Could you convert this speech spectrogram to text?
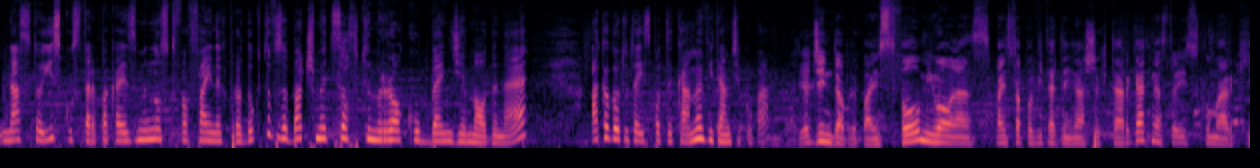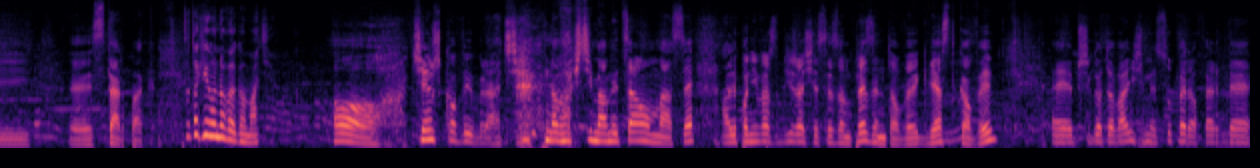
na stoisku Starpaka jest mnóstwo fajnych produktów. Zobaczmy, co w tym roku będzie modne. A kogo tutaj spotykamy? Witam Cię, Kuba. Daria, Dzień dobry Państwu. Miło nas Państwa powitać na naszych targach na stoisku marki e, Starpak. Co takiego nowego macie? O, ciężko wybrać. Nowości mamy całą masę, ale ponieważ zbliża się sezon prezentowy, gwiazdkowy, e, przygotowaliśmy super ofertę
